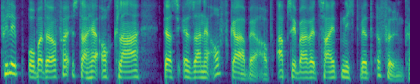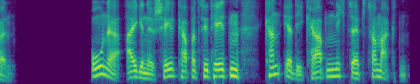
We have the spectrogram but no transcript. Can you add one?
Philipp Oberdörfer ist daher auch klar, dass er seine Aufgabe auf absehbare Zeit nicht wird erfüllen können. Ohne eigene Schälkapazitäten kann er die Krabben nicht selbst vermarkten.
